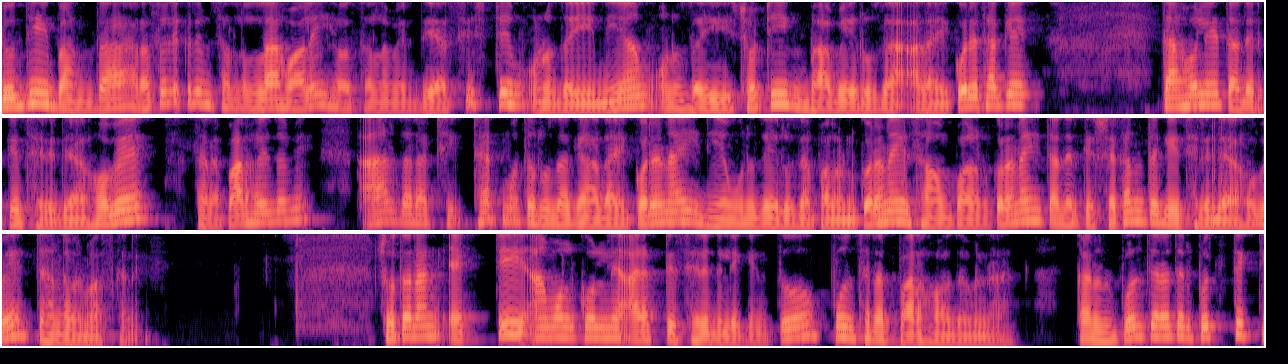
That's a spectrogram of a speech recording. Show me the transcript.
যদি বান্দা রাসুল করিম সাল্লাহ আলহি আসাল্লামের দেয়া সিস্টেম অনুযায়ী, নিয়ম অনুযায়ী সঠিকভাবে রোজা আদায় করে থাকে, তাহলে তাদেরকে ছেড়ে দেওয়া হবে, তারা পার হয়ে যাবে। আর যারা ঠিকঠাক মতো রোজাকে আদায় করে নাই, নিয়ম অনুযায়ী রোজা পালন করে নাই, সাওম পালন করে নাই, তাদেরকে সেখান থেকেই ছেড়ে দেওয়া হবে জাহান্নামের মাঝখানে। সুতরাং একটি আমল করলে আরেকটি ছেড়ে দিলে কিন্তু পুলসেরাত পার হওয়া যাবে না। কারণ পুলচেরাতের প্রত্যেকটি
